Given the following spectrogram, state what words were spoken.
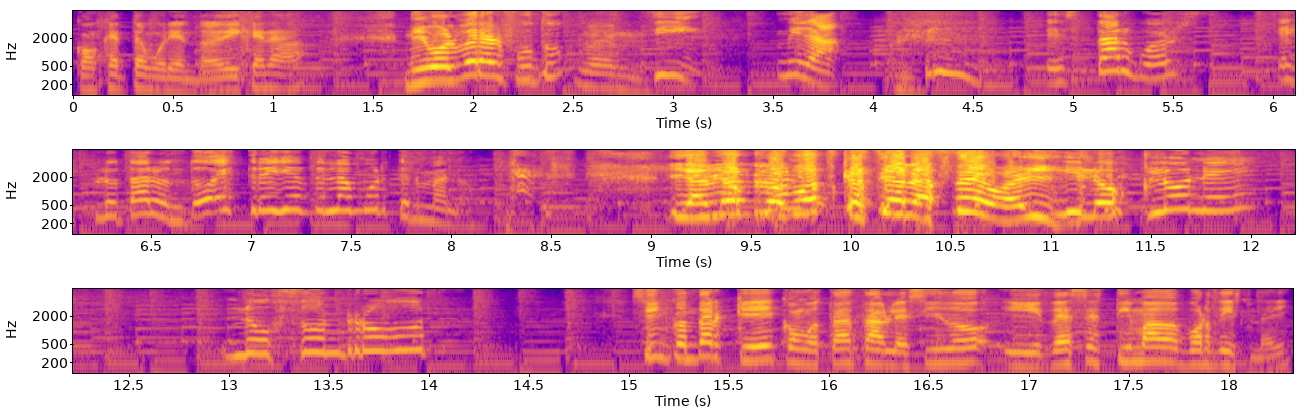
con gente muriendo, no dije nada. Ni volver al futuro. Sí, mira, Star Wars explotaron dos estrellas de la muerte, hermano. Y había robots que hacían aseo Y ahí. los clones no son robots. Sin contar que, como está establecido y desestimado por Disney,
